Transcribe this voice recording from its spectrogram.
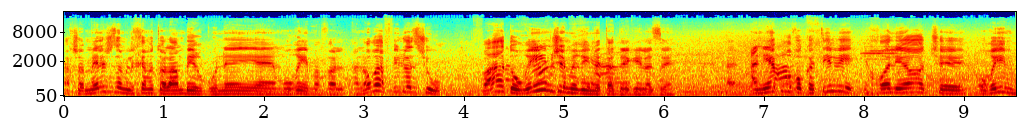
עכשיו, מילא שזו מלחמת עולם בארגוני uh, מורים, אבל אני לא רואה אפילו איזשהו ועד הורים שמרים את הדגל הזה. אני אהיה פרובוקטיבי, יכול להיות שהורים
